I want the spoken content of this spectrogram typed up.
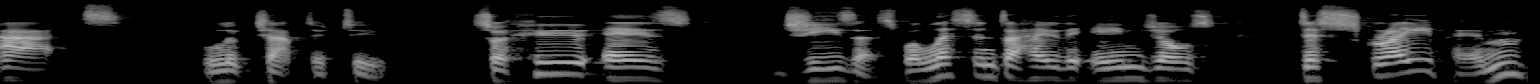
at Luke chapter 2. So, who is Jesus? Well, listen to how the angels describe him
